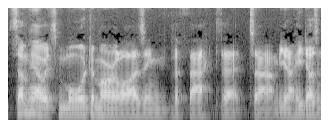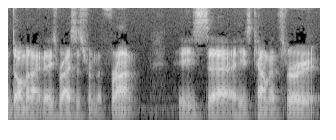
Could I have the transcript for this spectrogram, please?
Somehow it's more demoralising the fact that um, you know he doesn't dominate these races from the front. He's uh, he's coming through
